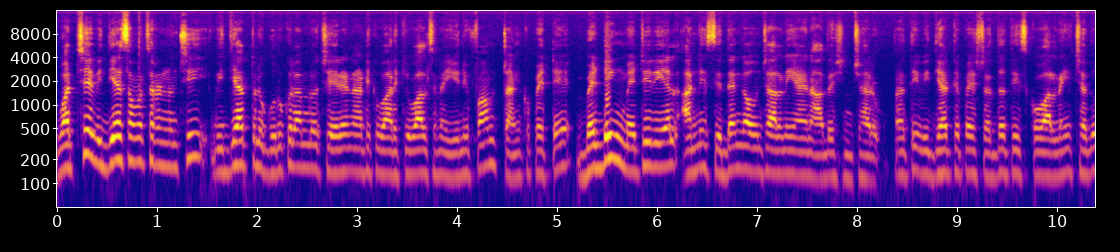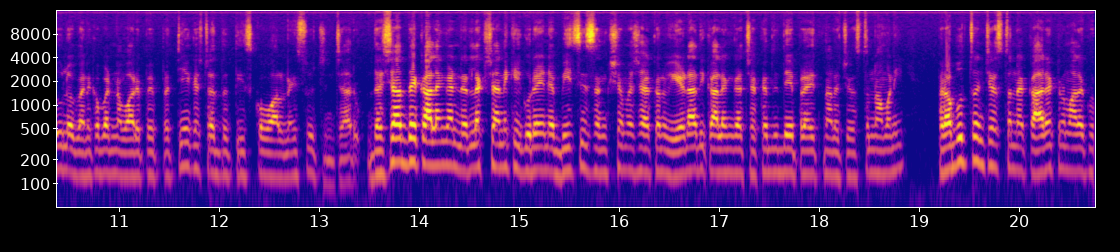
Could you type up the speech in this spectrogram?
వచ్చే విద్యా సంవత్సరం నుంచి విద్యార్థులు గురుకులంలో చేరే నాటికి వారికి ఇవ్వాల్సిన యూనిఫామ్ ట్రంక్ పెట్టే బెడ్డింగ్ మెటీరియల్ అన్ని సిద్ధంగా ఉంచాలని ఆయన ఆదేశించారు. ప్రతి విద్యార్థిపై శ్రద్ధ తీసుకోవాలని చదువులో వెనుకబడిన వారిపై ప్రత్యేక శ్రద్ధ తీసుకోవాలని సూచించారు. దశాబ్ద కాలంగా నిర్లక్ష్యానికి గురైన బీసీ సంక్షేమ శాఖను ఏడాది కాలంగా చక్కదిద్దే ప్రయత్నాలు చేస్తున్నామని ప్రభుత్వం చేస్తున్న కార్యక్రమాలకు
